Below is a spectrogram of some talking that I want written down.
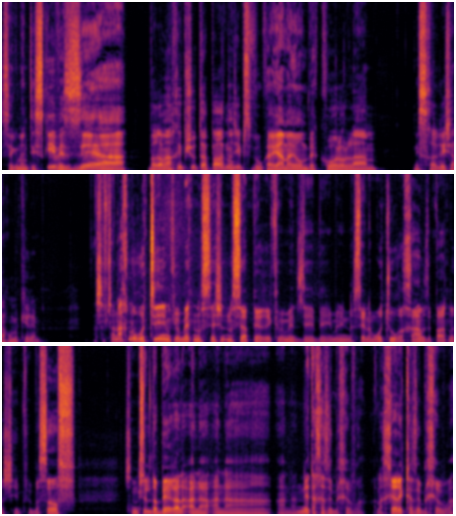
סגמנט עסקי וזה ה... ברמה הכי פשוטה partnerships והוא קיים היום בכל עולם מסחרי שאנחנו מכירים. עכשיו שאנחנו רוצים כי באמת נושא נושא הפרק באמת זה אם אני אנסה למרות שהוא רחב זה partnership ובסוף. שאני רוצה לדבר על, על, על, ה- על הנתח הזה בחברה על החלק הזה בחברה.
